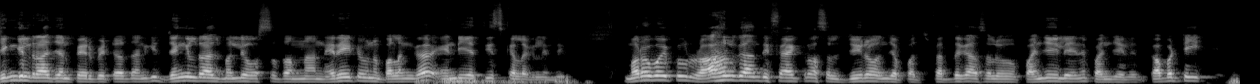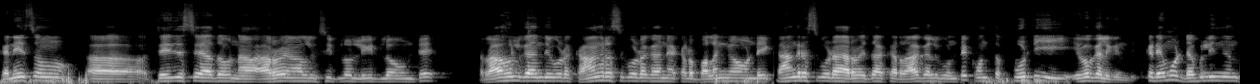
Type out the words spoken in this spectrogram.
జంగిల్ రాజ్ అని పేరు పెట్టారు. దానికి జంగిల్ రాజ్ మళ్ళీ వస్తుందన్న నెరేటివ్ను బలంగా ఎన్డీఏ తీసుకెళ్ళగలిగింది మరోవైపు రాహుల్ గాంధీ ఫ్యాక్టర్ అసలు జీరో అని చెప్పచ్చు. పెద్దగా అసలు పనిచేయలేని పనిచేయలేదు కాబట్టి కనీసం తేజస్వి యాదవ్ నా అరవై నాలుగు సీట్లో లీడ్లో ఉంటే రాహుల్ గాంధీ కూడా కాంగ్రెస్ కూడా కానీ అక్కడ బలంగా ఉండి కాంగ్రెస్ కూడా అరవై దాకా రాగలిగి ఉంటే కొంత పోటీ ఇవ్వగలిగింది. ఇక్కడేమో డబుల్ ఇంజన్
